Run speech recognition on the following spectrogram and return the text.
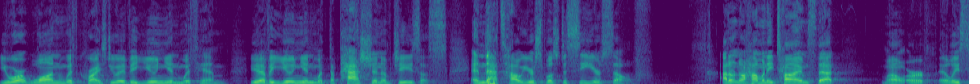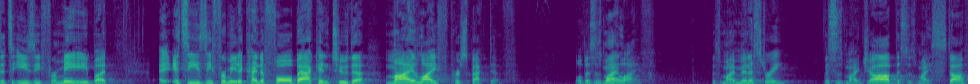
You are one with Christ. You have a union with Him. You have a union with the passion of Jesus. And that's how you're supposed to see yourself. I don't know how many times that, well, or at least it's easy for me, but it's easy for me to kind of fall back into the my life perspective. Well, this is my life. This is my ministry. This is my job. This is my stuff.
